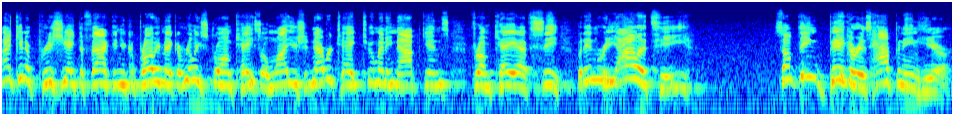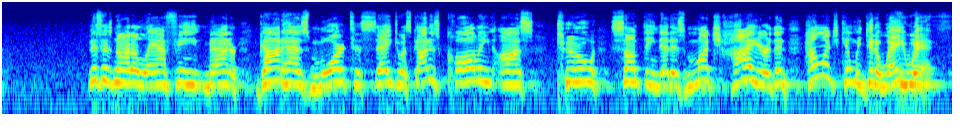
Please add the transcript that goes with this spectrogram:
I can appreciate the fact, and you could probably make a really strong case on why you should never take too many napkins from KFC. But in reality, something bigger is happening here. This is not a laughing matter. God has more to say to us. God is calling us to something that is much higher than how much can we get away with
